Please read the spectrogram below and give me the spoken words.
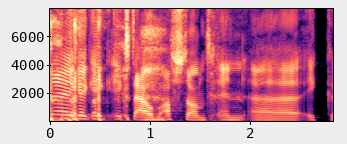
Nee, kijk, ik, ik sta op afstand en eh, ik,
